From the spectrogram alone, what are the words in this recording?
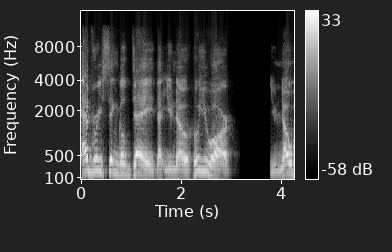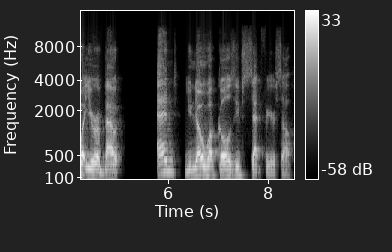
every single day that you know who you are, you know what you're about, and you know what goals you've set for yourself.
